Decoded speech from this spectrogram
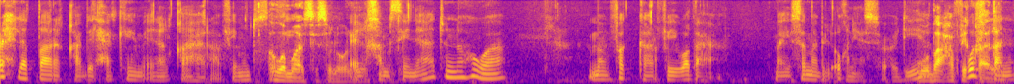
رحلة طارق عبد الحكيم إلى القاهرة في منتصف هو مؤسس الأغنية. الخمسينات أنه هو من فكر في وضع ما يسمى بالأغنية السعودية وضعها في وفقا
